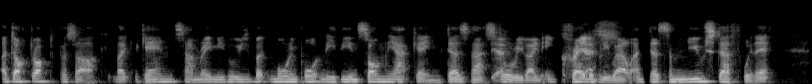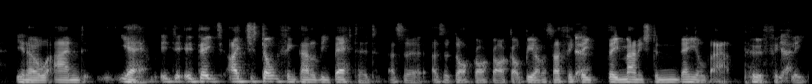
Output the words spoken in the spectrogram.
a Doctor Octopus arc, like again Sam Raimi movies, but more importantly, the Insomniac game does that Yeah. storyline incredibly Yes. well and does some new stuff with it. You know, and yeah, it, it, they, I just don't think that'll be bettered as a as a Doc Ock arc. I'll be honest. I think Yeah. they they managed to nail that perfectly.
